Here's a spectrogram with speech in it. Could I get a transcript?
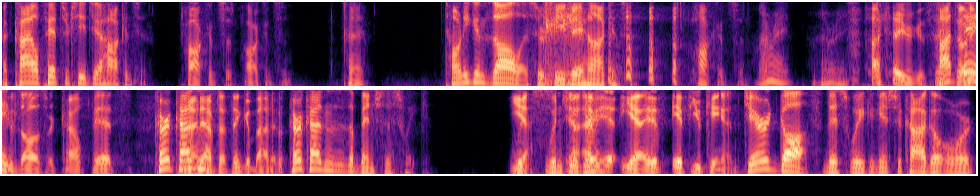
Uh, Kyle Pitts or TJ Hockenson. Hockenson. Hockenson. Okay. Tony Gonzalez or TJ Hockenson. Hockenson. All right. All right. I thought you were going to say Hot Tony take. Gonzalez or Kyle Pitts. Kirk Cousins. I'd have to think about it. Kirk Cousins is a bench this week. Yes. wouldn't you yeah, I agree? mean, yeah, if if you can. Jared Goff this week against Chicago or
